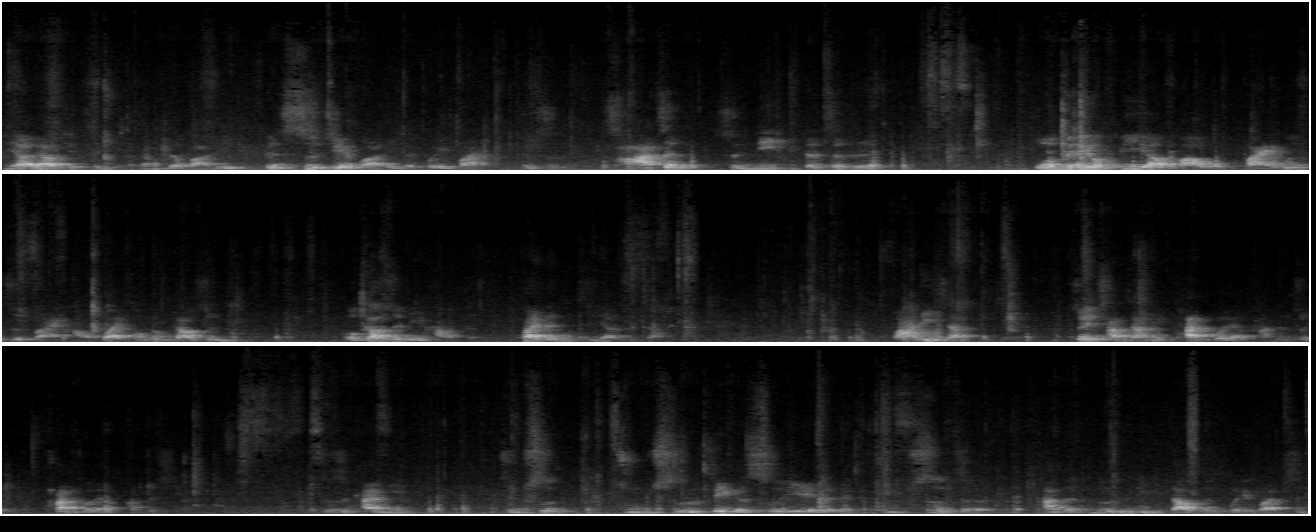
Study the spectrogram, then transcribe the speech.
你要了解这一点，我们的法律跟世界法律的规范就是。查证是你的责任，我没有必要把我百分之百好坏通通告诉你。我告诉你好的，坏的你自己要去找。法律上，所以常常你判不了他的罪，判不了他的刑，只是看你主事主持这个事业的人，主事者他的伦理道德规范是你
